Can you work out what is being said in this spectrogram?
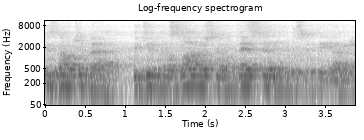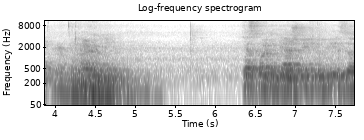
пізнав тебе, і ти прославився Отець Син і Дух Святий. Амінь. Господь, вдячний тобі за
